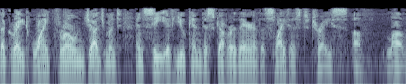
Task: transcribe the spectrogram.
the great white throne judgment, and see if you can discover there the slightest trace of love.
